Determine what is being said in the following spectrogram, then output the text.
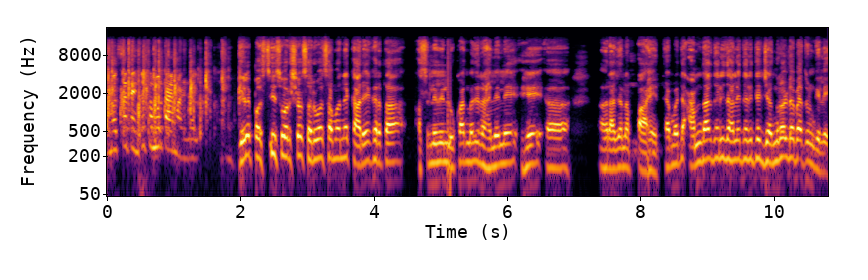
समस्या त्यांच्यासमोर काय मांडाल गेले पस्तीस वर्ष सर्वसामान्य कार्यकर्ता असलेले लोकांमध्ये राहिलेले हे राजानाप्पा राजनप्पा आहेत. त्यामुळे ते आमदार जरी झाले तरी ते जनरल डब्यातून गेले.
